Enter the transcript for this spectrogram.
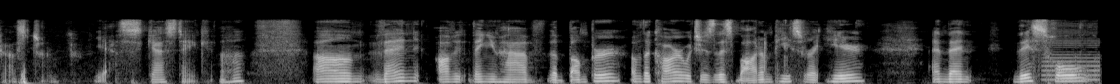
Gas tank. Yes, gas tank. Uh huh. Um, then, then you have the bumper of the car, which is this bottom piece right here, and then this whole,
